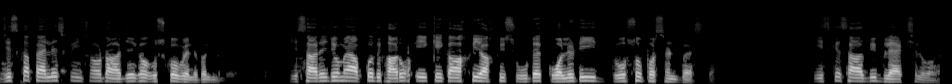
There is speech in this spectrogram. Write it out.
जिसका पहले स्क्रीनशॉट आ जाएगा, उसको अवेलेबल मिलेगा। ये सारे जो मैं आपको दिखा रहा हूँ एक एक आखिरी आखिरी सूट है क्वालिटी 200 परसेंट बेस्ट है। इसके साथ भी ब्लैक शलवार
